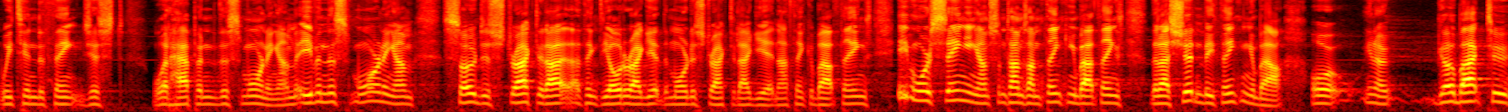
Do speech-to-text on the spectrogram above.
we tend to think just what happened this morning. I'm even this morning I'm so distracted. I, I, think the older I get, the more distracted I get, and I think about things. Even we're singing, I'm sometimes I'm thinking about things that I shouldn't be thinking about. Or you know, go back to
